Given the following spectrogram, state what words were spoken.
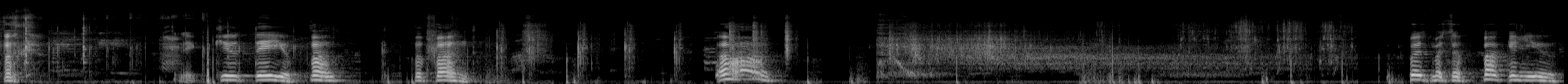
Fuck. Killed day you fuck for fun. Oh! Where's myself fucking you?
